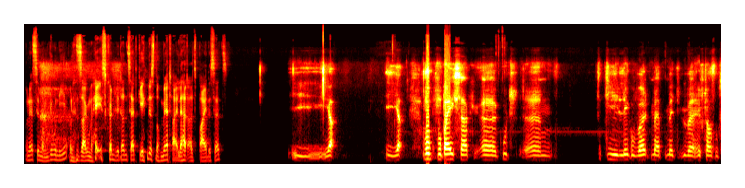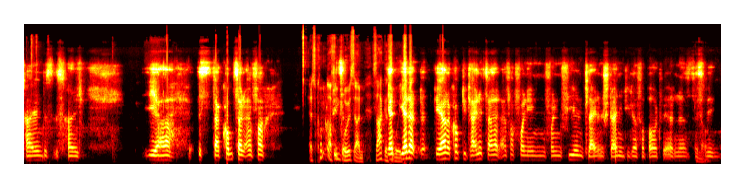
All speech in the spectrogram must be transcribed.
Und jetzt sind wir im Juni und dann sagen wir, hey, es könnte wieder ein Set geben, das noch mehr Teile hat als beide Sets. Ja. Ja. Wo, wobei ich sage, äh, gut, ähm, die Lego World Map mit über 11.000 Teilen, das ist halt, ja, ist, da kommt es halt einfach. Es kommt auf die Größe an. Sag es Ja, ruhig. ja, da, da- ja, da kommt die Teilezahl halt einfach von den, von den vielen kleinen Steinen, die da verbaut werden. Also deswegen.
